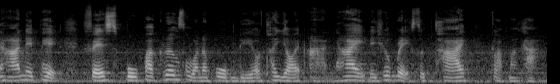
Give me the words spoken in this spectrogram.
นะคะในเพจ Facebook พระเครื่องสุวรรณภูมิเดี๋ยวทยอยอ่านให้ในช่วงเบรกสุดท้ายกลับมาค่ะ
